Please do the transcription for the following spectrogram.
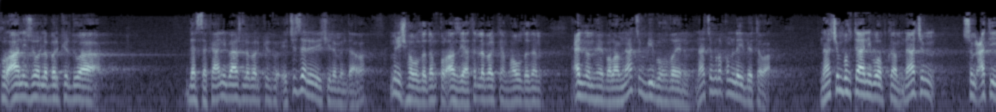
قورآانی زۆر لەبەر کردووە دەرسەکانی باش لەبەر کردووە چ زەرێکی لە منداوە منیش هەوڵ دەدەم قورآان زیاتر لەبەرکەم هەوڵ دەدەم علمم هەیە بەڵام ناچم بی بۆغڵێنم ناچم ڕقم لی بێتەوە ناچم بهتانی بۆ بکەم ناچم سمعەتی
